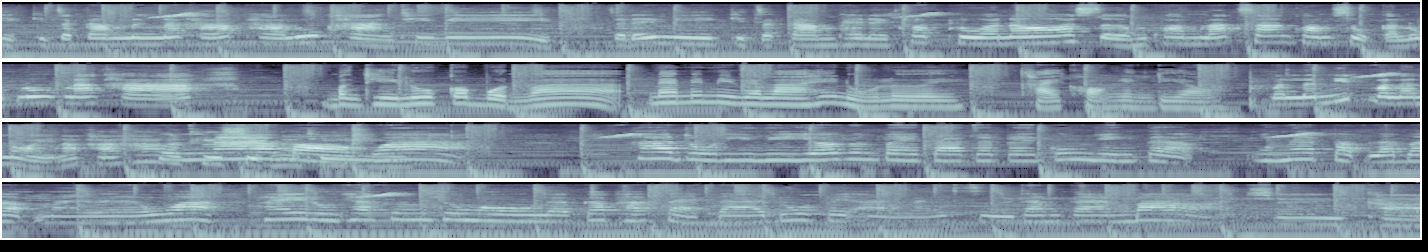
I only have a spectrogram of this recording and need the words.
อีกกิจกรรมหนึ่งนะคะ พาลูกห่างทีวี จะได้มีกิจกรรมภายในครอบครัวเนาะเสริมความรักสร้างความสุขกับลูกๆนะคะ บางทีลูกก็บ่นว่าแม่ไม่มีเวลาให้หนูเลย ขายของอย่างเดียว วันละนิดวันละหน่อยนะคะ5คุณนาทีแม่10 นาบทีอกว่า ถ้าดูทีวีเยอะเกินไปตาจะเป็นกุ้งยิงแต่คุณแม่ปรับระดับใหม่แล้วว่า ให้ดูแค่ครึ่งชั่วโมง แล้วก็พักสายตาด้วยไปอ่านหนังสือทำการบ้าน ใช่ค่ะ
